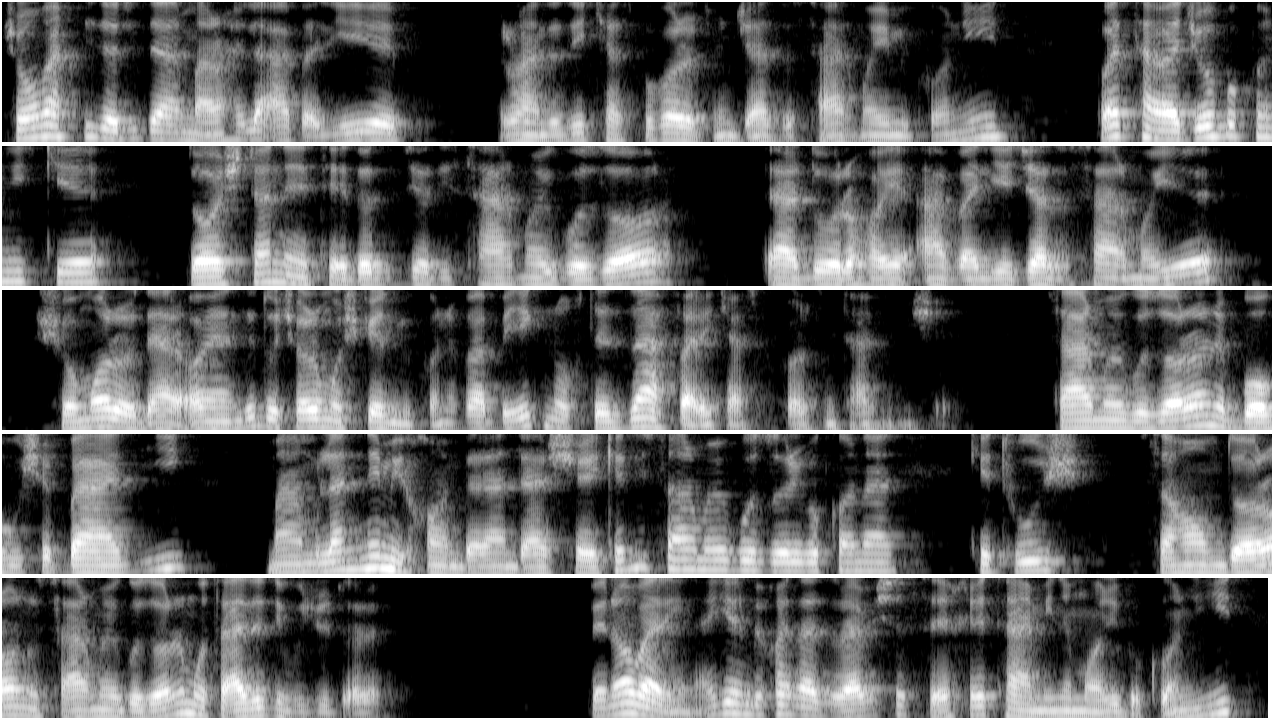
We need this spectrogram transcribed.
شما وقتی دارید در مراحل اولیه راه اندازی کسب و کارتون جذب سرمایه می‌کنید باید توجه بکنید که داشتن تعداد زیادی سرمایه گذار در دوره های اولیه جذب سرمایه شما رو در آینده دچار مشکل می‌کنه و به یک نقطه ضعف برای کسب و کارتون تبدیل میشه. سرمایه گذاران باهوش بعدی معمولا نمی‌خوان برن در شرکتی سرمایه گذاری بکنن که توش سهامداران و سرمایه گذاران متعددی وجود داره. بنابراین اگر می‌خواید از روش سخه تأمین مالی بکنید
